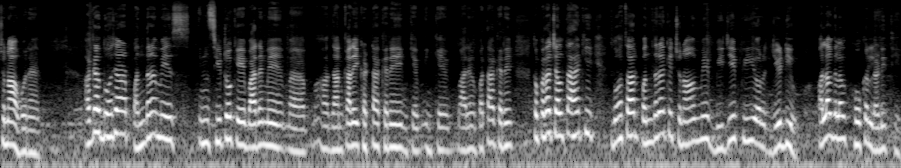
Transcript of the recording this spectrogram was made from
चुनाव हो रहे हैं। अगर 2015 में इस, इन सीटों के बारे में जानकारी इकट्ठा करें, इनके इनके बारे में पता करें तो पता चलता है कि 2015 के चुनाव में बीजेपी और जेडीयू अलग अलग होकर लड़ी थी।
